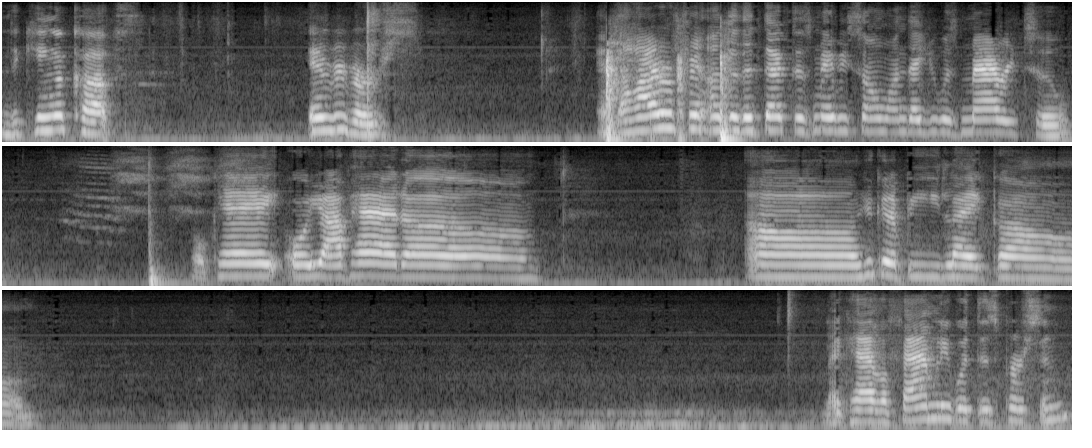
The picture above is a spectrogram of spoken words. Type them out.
the King of Cups in reverse. And the Hierophant under the deck is maybe someone that you was married to. Okay, or you have had, um, um, you could be like, um, like have a family with this person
